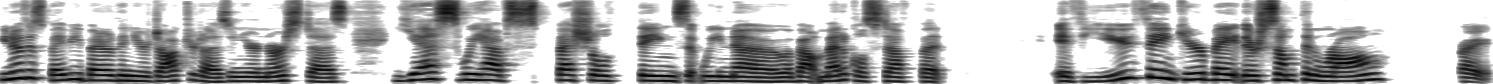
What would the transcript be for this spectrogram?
You know this baby better than your doctor does and your nurse does. Yes, we have special things that we know about medical stuff, but if you think your baby, there's something wrong, right?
